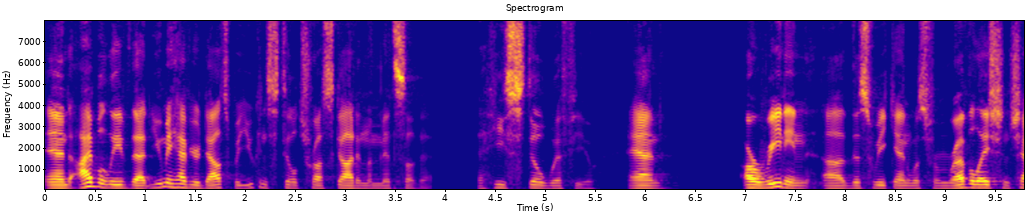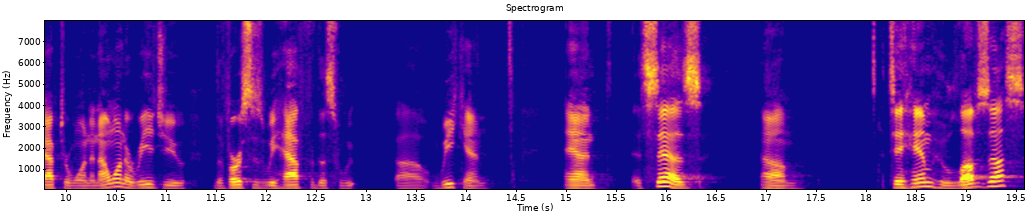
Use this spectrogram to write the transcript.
And I believe that you may have your doubts, but you can still trust God in the midst of it, that He's still with you. And our reading uh, this weekend was from Revelation chapter 1, and I want to read you the verses we have for this uh, weekend. And it says, um, To him who loves us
